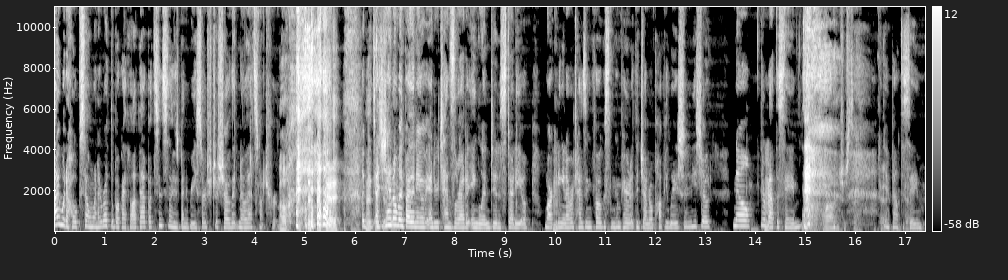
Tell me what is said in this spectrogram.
I would hope so. And when I wrote the book, I thought that, but since then, there's been research to show that no, that's not true. Oh, okay. A, a that gentleman by the name of Andrew Tenzer out of England did a study of marketing Hmm. and advertising folks and compared it to the general population. And he showed, no, they're Hmm. about the same. back. Wow, interesting. Okay, they're about the same.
